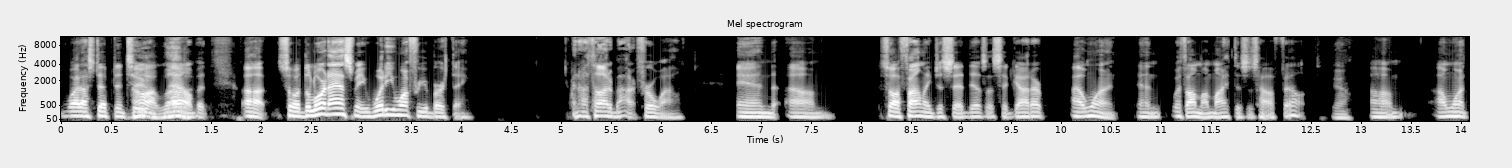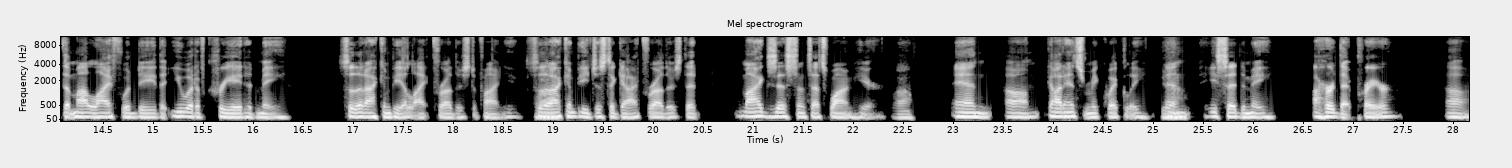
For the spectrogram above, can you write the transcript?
what I stepped into Oh, I love now. it. But uh, so the Lord asked me, "What do you want for your birthday?" And I thought about it for a while, and um, so I finally just said this. I said, "God, I, I want, and with all my might, this is how I felt. Yeah. Um, I want that my life would be that you would have created me, so that I can be a light for others to find you, so that I can be just a guide for others. That my existence, that's why I'm here. Wow. And um, God answered me quickly, Yeah. and He said to me, "I heard that prayer uh,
